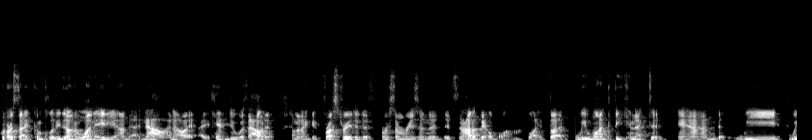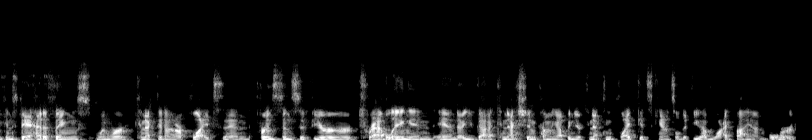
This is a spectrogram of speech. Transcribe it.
Of course, I'd completely done a 180 on that now. I know I, I can't do without it. I mean, I get frustrated if for some reason it, it's not available on the flight, but we want to be connected and we we can stay ahead of things when we're connected on our flights. And for instance, if you're traveling and and uh, you've got a connection coming up and your connecting flight gets canceled, if you have Wi-Fi on board,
